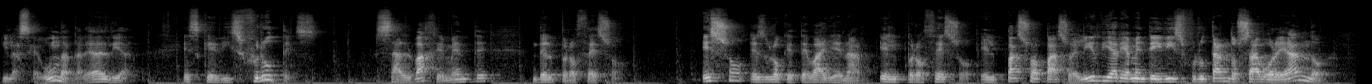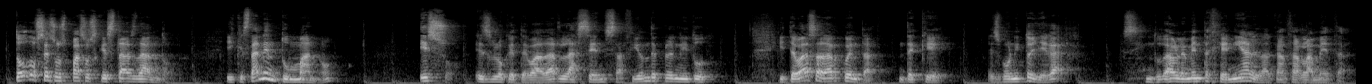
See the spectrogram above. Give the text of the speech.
y la segunda tarea del día es que disfrutes salvajemente del proceso. Eso es lo que te va a llenar, el proceso, el paso a paso, el ir diariamente y disfrutando, saboreando todos esos pasos que estás dando y que están en tu mano, eso es lo que te va a dar la sensación de plenitud. Y te vas a dar cuenta de que es bonito llegar, es indudablemente genial alcanzar la meta,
